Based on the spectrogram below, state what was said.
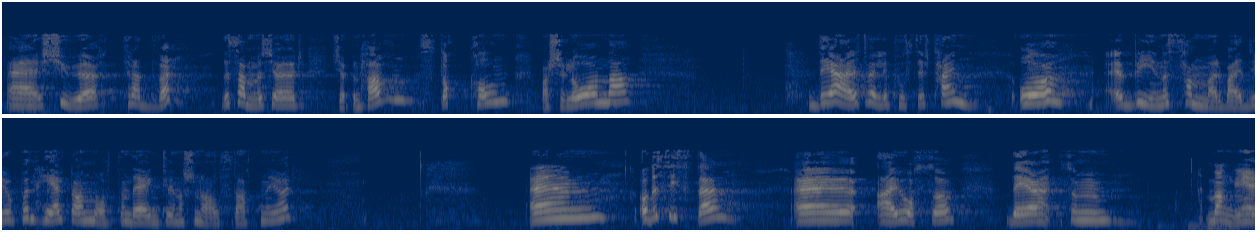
2030. Det samme kjører København, Stockholm, Barcelona. Det er et veldig positivt tegn. Og eh, byene samarbeider jo på en helt annen måte enn det egentlig nasjonalstatene gjør. og det siste eh, er jo også det som mange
